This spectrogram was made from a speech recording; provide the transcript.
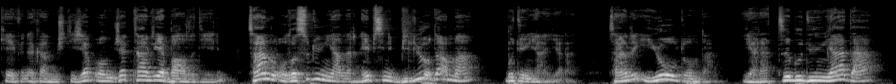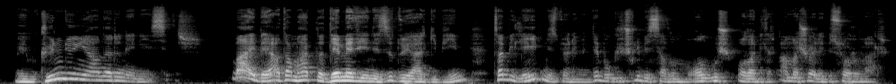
keyfine kalmış diyeceğim. Olmayacak Tanrı'ya bağlı diyelim. Tanrı olası dünyaların hepsini biliyordu ama bu dünyayı yarattı. Tanrı iyi olduğundan yarattığı bu dünya da mümkün dünyaların en iyisidir. Vay be adam haklı demediğinizi duyar gibiyim. Tabi Leibniz döneminde bu güçlü bir savunma olmuş olabilir ama şöyle bir sorun var.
